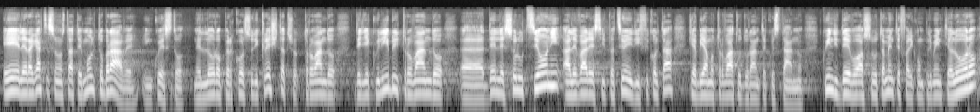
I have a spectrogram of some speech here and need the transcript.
E le ragazze sono state molto brave in questo, nel loro percorso di crescita, trovando degli equilibri, trovando eh, delle soluzioni alle varie situazioni di difficoltà che abbiamo trovato durante quest'anno. Quindi devo assolutamente fare i complimenti a loro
